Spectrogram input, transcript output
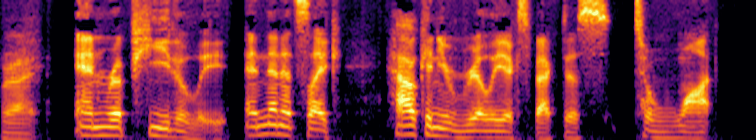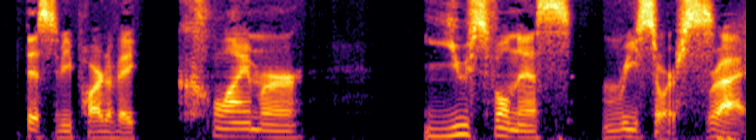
Right. and repeatedly. And then it's like, how can you really expect us to want this to be part of a climber usefulness resource? Right.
